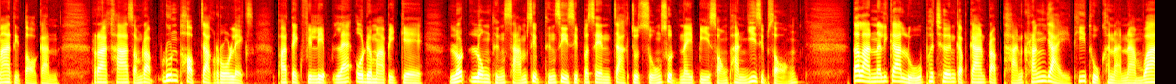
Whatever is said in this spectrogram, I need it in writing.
มาสติดต่อกัน ราคาสำหรับรุ่นท็อปจาก Rolex Patek Philippe และ Audemars Piguet ลดลงถึง 30-40%จากจุดสูงสุดในปี 2022 ตลาดนาฬิกาหรูเผชิญกับการปรับฐานครั้งใหญ่ที่ถูกขนานนามว่า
